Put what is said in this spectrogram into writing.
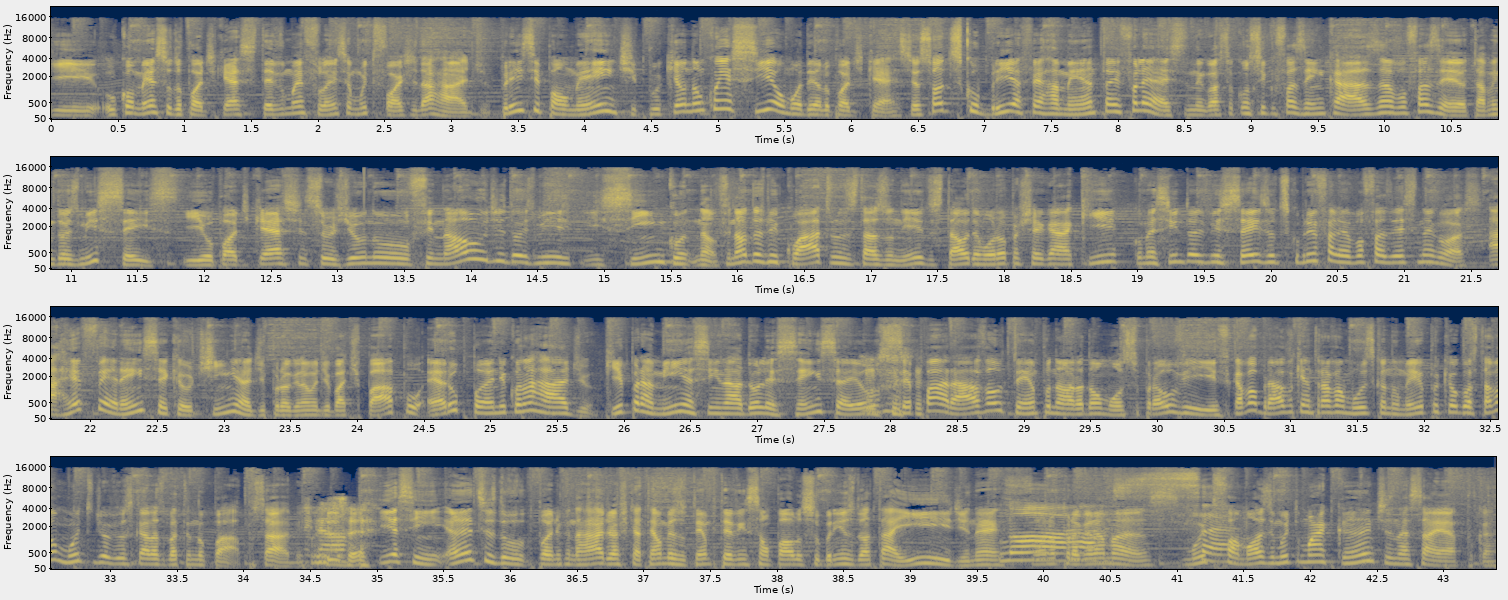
que o começo do podcast teve uma influência muito forte da rádio. Principalmente porque eu não conhecia o modelo podcast. Eu só descobri a ferramenta e falei, ah, esse negócio eu consigo fazer em casa, eu vou fazer. Eu tava em 2006 e o podcast surgiu no final de 2005, não, final de 2004 nos Estados Unidos, tal, demorou pra chegar aqui. Comecei em 2006, eu descobri e falei, eu vou fazer esse negócio. A referência que eu tinha de programa de bate-papo era o Pânico na rádio, que pra mim, assim, na adolescência, eu separava o tempo na hora do almoço pra ouvir e ficava bravo que entrava música no meio porque eu gostava muito de ouvir os caras batendo papo, sabe? É. E assim, antes do Pânico na Rádio, acho que até ao mesmo tempo teve em São Paulo Sobrinhos do Ataíde, né? Foram Nossa! programas muito famosos e muito marcantes nessa época.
